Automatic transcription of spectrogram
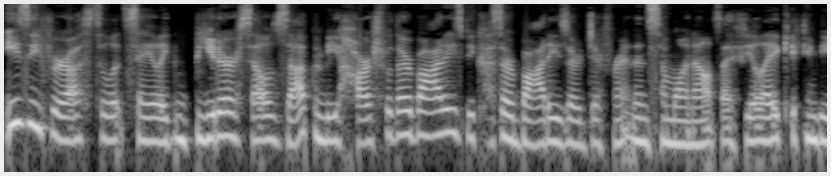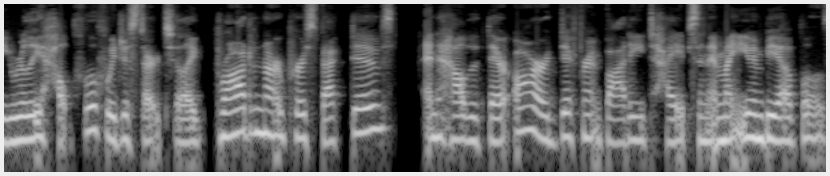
easy for us to, let's say, like beat ourselves up and be harsh with our bodies because our bodies are different than someone else. I feel like it can be really helpful if we just start to like broaden our perspectives and how that there are different body types. And it might even be able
